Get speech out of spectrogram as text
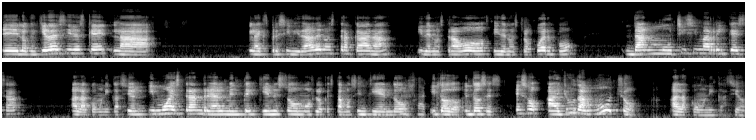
eh, lo que quiero decir es que la, la expresividad de nuestra cara y de nuestra voz y de nuestro cuerpo dan muchísima riqueza a la comunicación y muestran realmente quiénes somos, lo que estamos sintiendo Exacto. y todo. Entonces, eso ayuda mucho a la comunicación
